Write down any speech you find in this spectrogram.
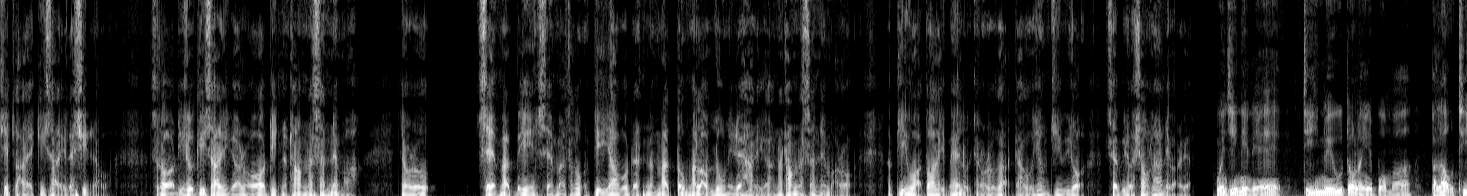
ဖြစ်လာတဲ့ကိစ္စတွေလည်းရှိနေတာပေါ့ဆိုတော့ဒီလိုကိစ္စတွေကတော့ဒီ2022မှာကျွန်တော်တို့10မှတ်ပေးရင်10မှတ်စလုံးအပြည့်ရဖို့အတွက်2မှတ်3မှတ်လောက်လိုနေတဲ့ဟာတွေက2022မှာတော့အပြည့်ဝသွားလိမ့်မယ်လို့ကျွန်တော်တို့ကဒါကိုယုံကြည်ပြီးတော့ဆက်ပြီးတော့ရှောက်လှမ်းနေပါတယ်ဗျဝင်ကြီးအနေနဲ့ဒီຫນွေဦးတော်လိုင်းရေးပေါ်မှာဘယ်လောက်အထိ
